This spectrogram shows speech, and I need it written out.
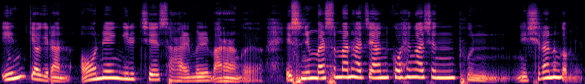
인격이란 언행일치의 삶을 말하는 거예요. 예수님 말씀만 하지 않고 행하신 분이시라는 겁니다.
